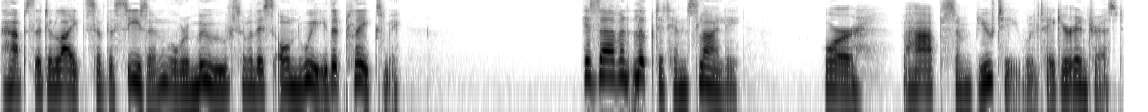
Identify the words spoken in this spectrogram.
Perhaps the delights of the season will remove some of this ennui that plagues me. His servant looked at him slyly. Or perhaps some beauty will take your interest.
